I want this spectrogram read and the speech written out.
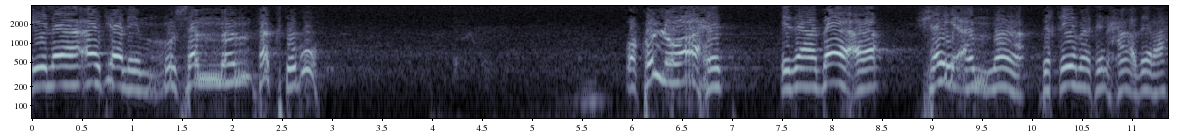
إلى أجل مسمى فاكتبوه. وكل واحد إذا باع شيئا ما بقيمة حاضرة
